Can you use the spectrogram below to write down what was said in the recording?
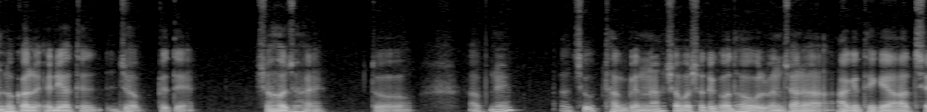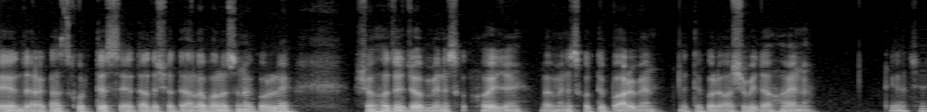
লোকাল এরিয়াতে জব পেতে সহজ হয়। তো আপনি চুপ থাকবেন না, সবার সাথে কথা বলবেন। যারা আগে থেকে আছে, যারা কাজ করতেছে, তাদের সাথে আলাপ আলোচনা করলে সহজে জব ম্যানেজ হয়ে যায় বা ম্যানেজ করতে পারবেন। এতে করে অসুবিধা হয় না। ঠিক আছে?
